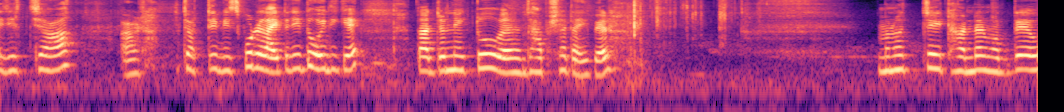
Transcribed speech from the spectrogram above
এই যে চা, আর চারটে বিস্কুট লাইটে যেহেতু ওইদিকে, তার জন্য একটু ঝাপসা টাইপের। মনে হচ্ছে এই ঠান্ডার মধ্যে ও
